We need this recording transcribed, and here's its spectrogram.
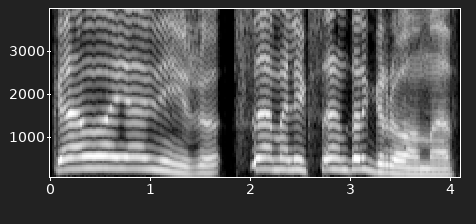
«Кого я вижу? Сам Александр Громов!»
